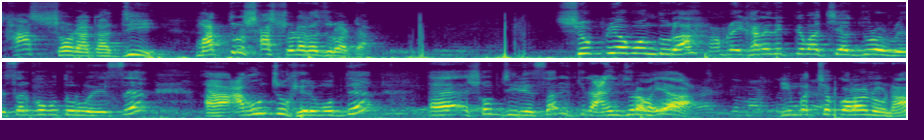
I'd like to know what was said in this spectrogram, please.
সাতশো টাকা জি মাত্র সাতশো টাকা জোড়াটা। সুপ্রিয় বন্ধুরা আমরা এখানে দেখতে পাচ্ছি এক জোড়া রেসার কবুতর রয়েছে আগুন চোখের মধ্যে। সবজি রেসার কি রানিং জোড়া ভাইয়া? ডিম বাচ্চা করানো না?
